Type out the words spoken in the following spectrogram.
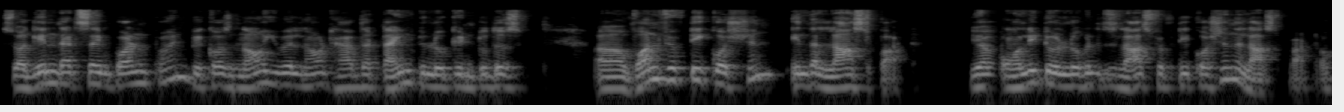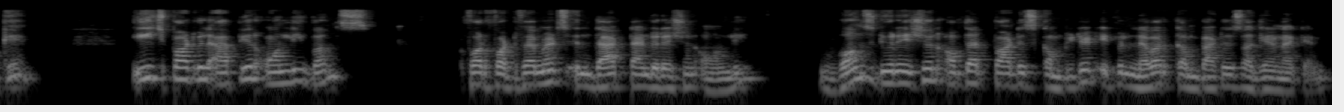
So again, that's the important point because now you will not have the time to look into this uh, 150 question in the last part. You have only to look at this last 50 question in the last part. Okay. Each part will appear only once for 45 minutes in that time duration only. Once duration of that part is completed, it will never come back to this again and again.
